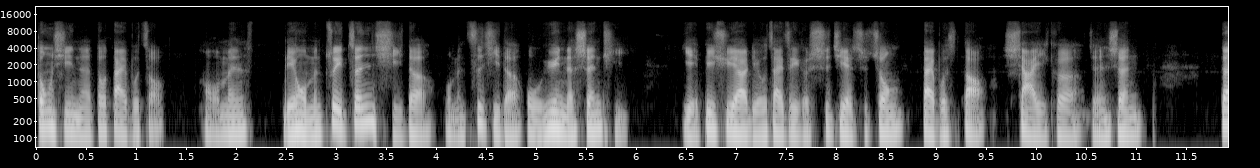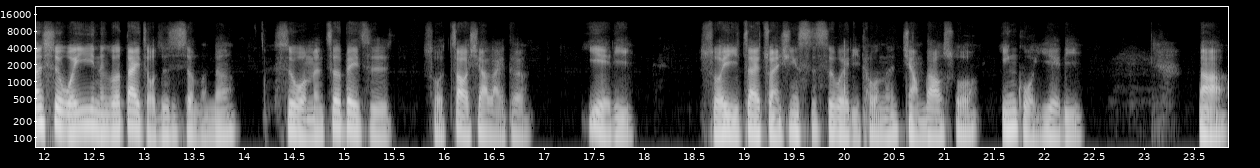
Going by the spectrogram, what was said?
东西呢都带不走，我们。连我们最珍惜的我们自己的五蕴的身体，也必须要留在这个世界之中，带不到下一个人生。但是唯一能够带走的是什么呢？是我们这辈子所造下来的业力。所以在转性思思维里头呢，讲到说因果业力，那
